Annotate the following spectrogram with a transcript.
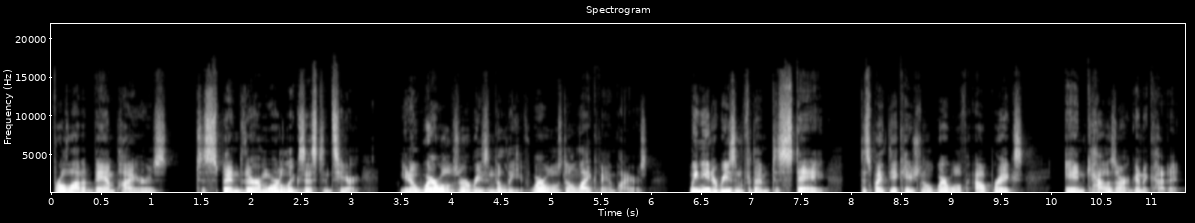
for a lot of vampires to spend their immortal existence here. You know, werewolves are a reason to leave. Werewolves don't like vampires. we need a reason for them to stay, despite the occasional werewolf outbreaks, and cows aren't going to cut it.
